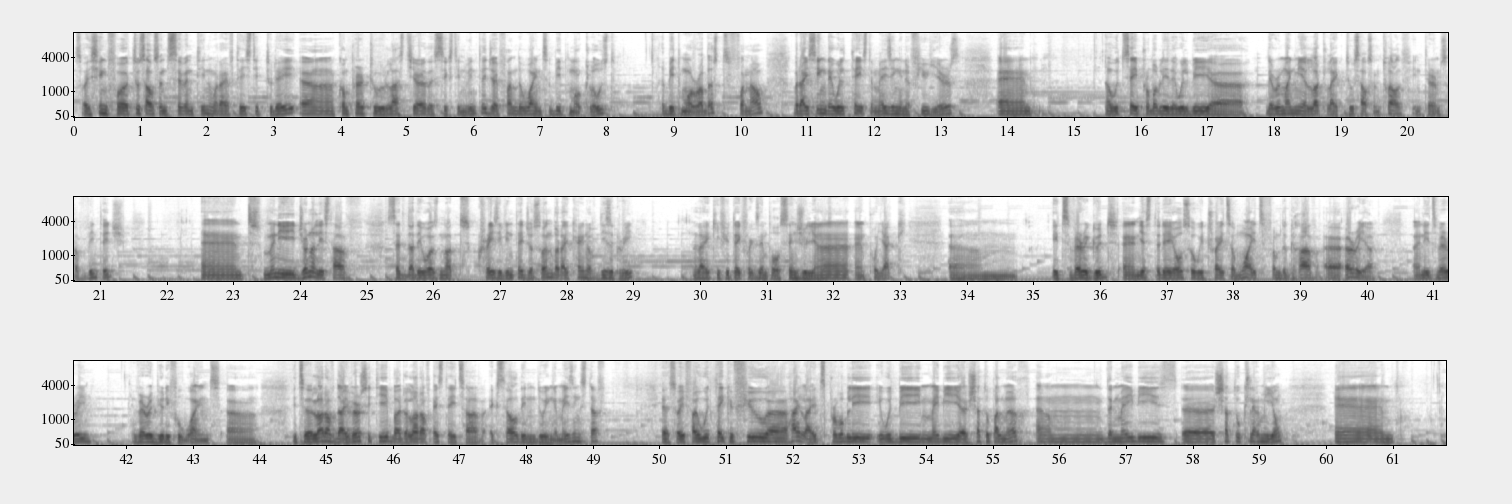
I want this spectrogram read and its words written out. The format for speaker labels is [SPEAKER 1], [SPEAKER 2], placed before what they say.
[SPEAKER 1] So I think for 2017, what I have tasted today, uh, compared to last year, the 16 vintage, I found the wines a bit more closed, a bit more robust for now. But I think they will taste amazing in a few years, and I would say probably they will be. Uh, they remind me a lot like 2012 in terms of vintage, and many journalists have said that it was not crazy vintage or so on, but I kind of disagree. Like if you take, for example, Saint Julien and Pauillac, um, it's very good. And yesterday also we tried some whites from the Graves uh, area, and it's very, very beautiful wines. Uh, it's a lot of diversity, but a lot of estates have excelled in doing amazing stuff. So if I would take a few uh, highlights, probably it would be maybe uh, Chateau Palmer, um, then maybe uh, Chateau Clerc Milon, and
